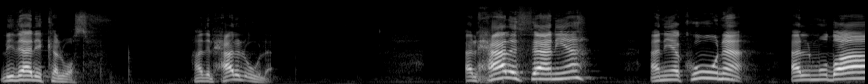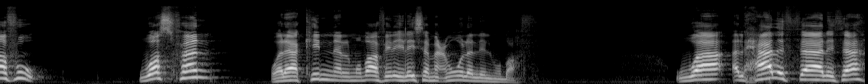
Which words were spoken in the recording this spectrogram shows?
لذلك الوصف. هذه الحالة الأولى. الحالة الثانية أن يكون المضاف وصفا ولكن المضاف إليه ليس معمولا للمضاف. والحالة الثالثة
